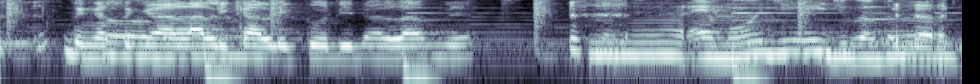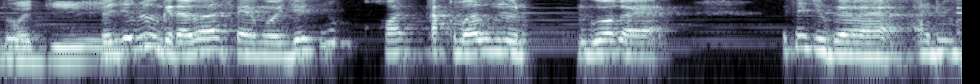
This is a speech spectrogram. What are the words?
dengan Betul, segala lika-liku di dalamnya. benar emoji juga Benar tuh emoji. Itu aja belum kita bahas emoji itu kocak banget menurut gue kayak itu juga aduh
